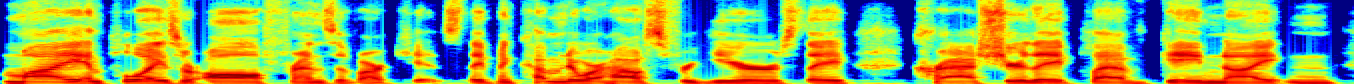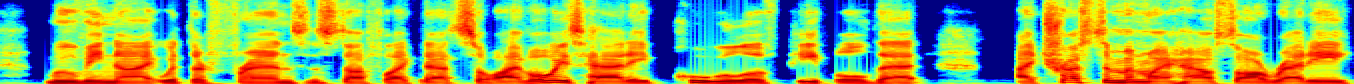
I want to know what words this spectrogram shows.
my employees are all friends of our kids. They've been coming to our house for years. They crash here. They have game night and movie night with their friends and stuff like that. So I've always had a pool of people that I trust them in my house already.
